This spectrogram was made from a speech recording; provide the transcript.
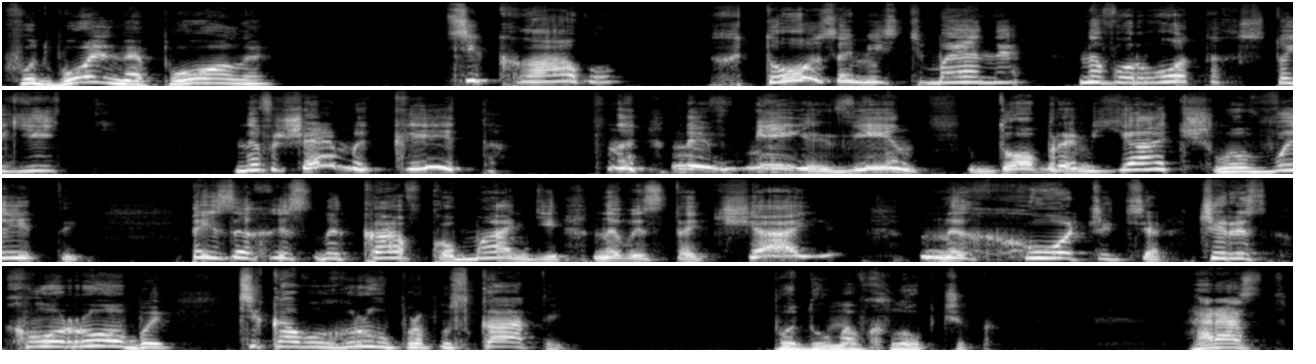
футбольне поле. Цікаво, хто замість мене на воротах стоїть? Невже Микита? Не, не вміє він добре м'яч ловити, та й захисника в команді не вистачає, не хочеться через хвороби цікаву гру пропускати, подумав хлопчик. Гаразд,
